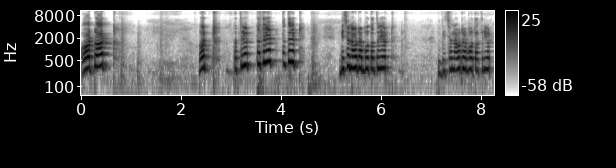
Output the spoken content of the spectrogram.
ওট ওট ওট তাড়াতাড়ি ওট তাড়াতাড়ি ওট তাড়াতাড়ি ওট বিছানা উঠাবো, তাড়াতাড়ি ওট বিছানা উঠাবো, তাড়াতাড়ি ওট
